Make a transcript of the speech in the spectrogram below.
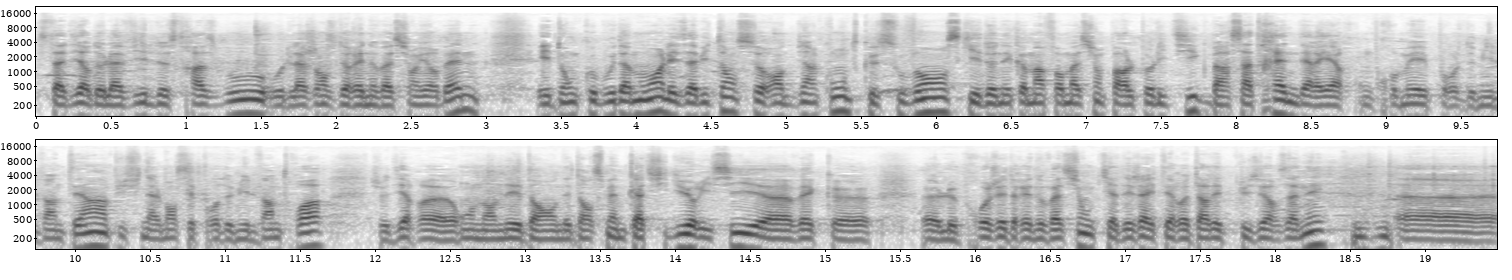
c'est-à-dire de la ville de Strasbourg ou de l'agence de rénovation urbaine, et donc au bout d'un moment, les habitants se rendent bien compte que souvent, ce qui est donné comme information par le politique, ben, ça traîne derrière. On promet pour le 2021, puis finalement c'est pour 2023. Je veux dire, euh, on en est dans, on est dans ce même cas de figure ici euh, avec euh, le projet de rénovation qui a déjà été retardé de plusieurs années. Euh,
